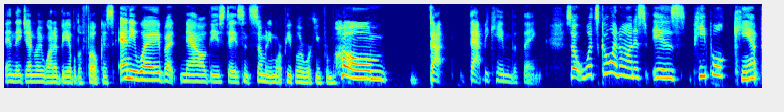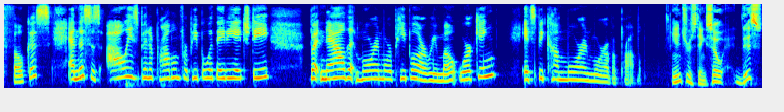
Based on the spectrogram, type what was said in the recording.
and they generally want to be able to focus anyway, but now these days since so many more people are working from home, that that became the thing. So what's going on is is people can't focus and this has always been a problem for people with ADHD, but now that more and more people are remote working, it's become more and more of a problem. Interesting. So this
